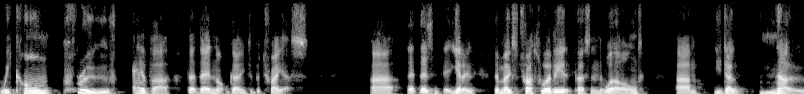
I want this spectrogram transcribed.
we can't prove ever that they're not going to betray us. Uh, there's, you know, the most trustworthy person in the world. Um, you don't know,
